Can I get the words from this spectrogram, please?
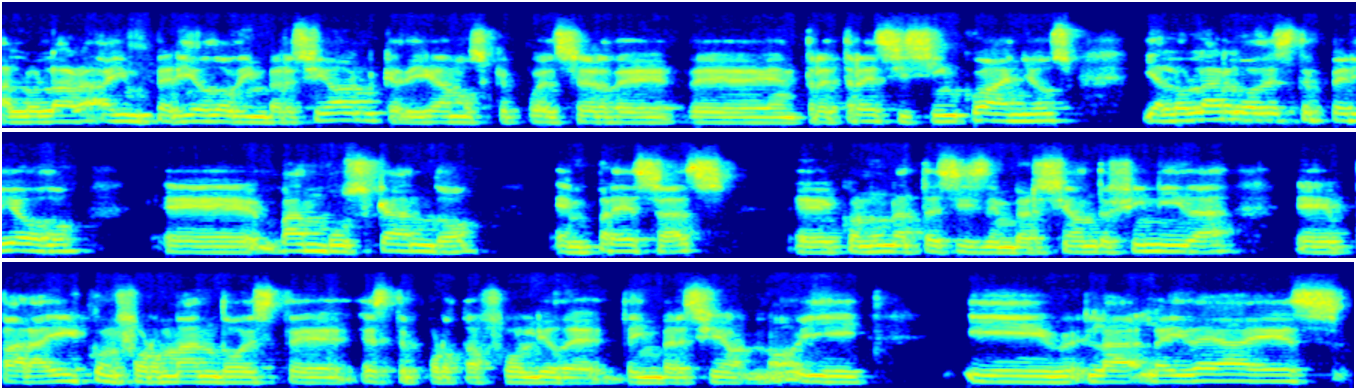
a lo largo, hay un periodo de inversión que digamos que puede ser de, entre 3 y 5 años, y a lo largo de este periodo eh, van buscando empresas eh, con una tesis de inversión definida eh, para ir conformando este, este portafolio de, inversión, ¿no? Y, y la, la, idea es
